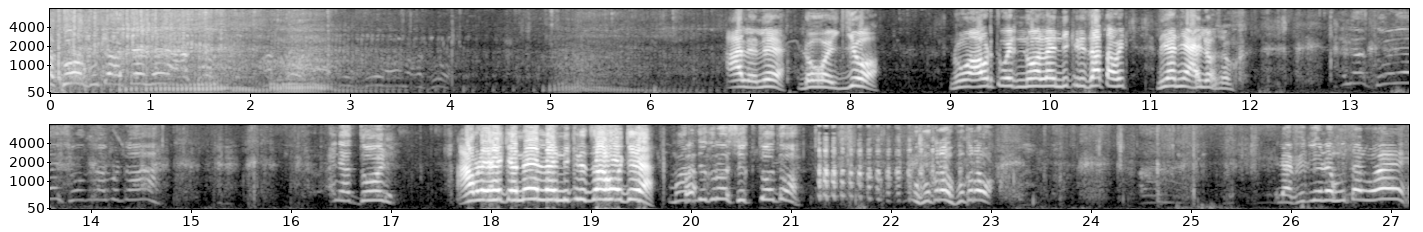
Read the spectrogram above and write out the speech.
આખો ગુડા કે ને આખો આ લે લે ડોહોઈ ગયો નો આવડતું હોય નો લઈને નીકળી જતા હોય લે ને આયલો છું અલ્યા દોડે છોકરા બેટા અલ્યા દોડ. આપણે હે કે નહીં લઈ નીકળી જાઓ કે. મારો દીકરો શીખતો તો. ફૂકરો ફૂકરો એટલે વીડિયો ને ઉતારવો હોય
